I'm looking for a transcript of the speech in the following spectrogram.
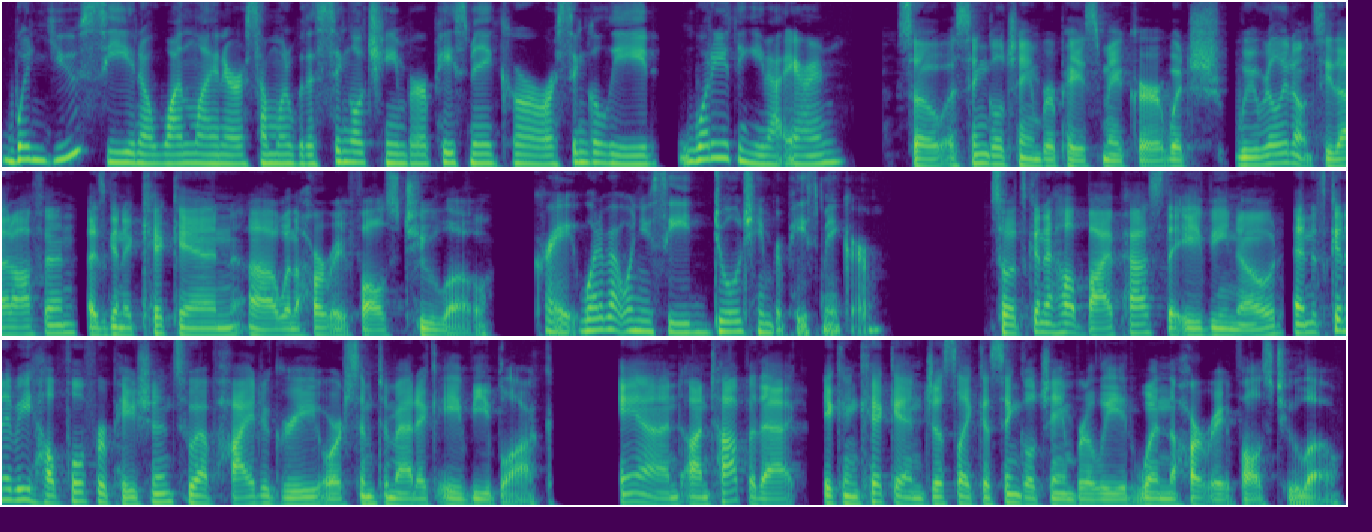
When you see in a one liner someone with a single chamber pacemaker or a single lead, what are you thinking about, Aaron? So, a single chamber pacemaker, which we really don't see that often, is going to kick in uh, when the heart rate falls too low. Great. What about when you see dual chamber pacemaker? So it's going to help bypass the AV node, and it's going to be helpful for patients who have high degree or symptomatic AV block. And on top of that, it can kick in just like a single chamber lead when the heart rate falls too low.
